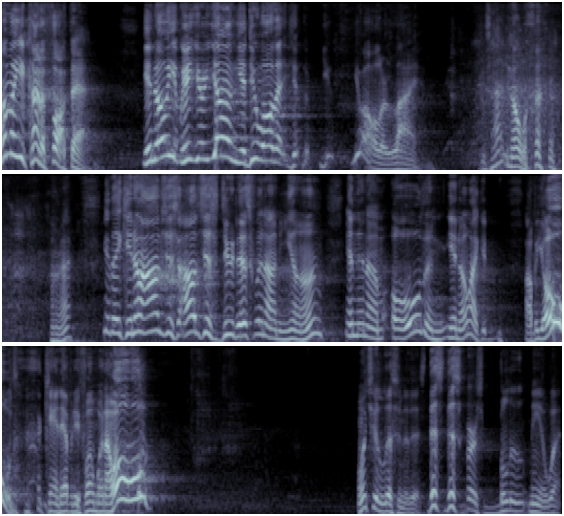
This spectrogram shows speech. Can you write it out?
How many of you kind of thought that? You know, you're young, you do all that. You, you, you all are lying. I know. all right? You think, you know, I'll just, I'll just do this when I'm young, and then I'm old, and, you know, I could, I'll be old. I can't have any fun when I'm old. I want you to listen to this. This, this verse blew me away.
